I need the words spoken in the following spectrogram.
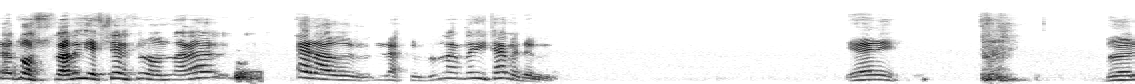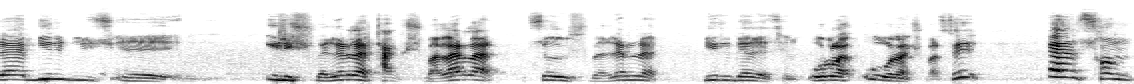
ve dostları geçerken onlara en ağır lakırdılar da hitap ederdi. Yani böyle bir, bir e, ilişmelerle, takışmalarla, söğüşmelerle bir devletin uğra- uğraşması en son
